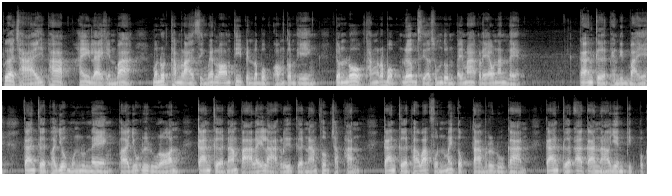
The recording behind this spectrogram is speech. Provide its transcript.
เพื่อฉายภาพให้แลเห็นว่า มนุษย์ทำลายสิ่งแวดล้อมที่เป็นระบบของตนเอง จนโลกทั้งระบบเริ่มเสียสมดุลไปมากแล้วนั่นแหละ การเกิดแผ่นดินไหวการเกิดพายุหมุนรุนแรง พายุฤดูร้อน การเกิดน้ำป่าไหลหลากหรือเกิดน้ำท่วมฉับพลัน การเกิดภาวะฝนไม่ตกตามฤดูกาล การเกิดอาการหนาวเย็นผิดปก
